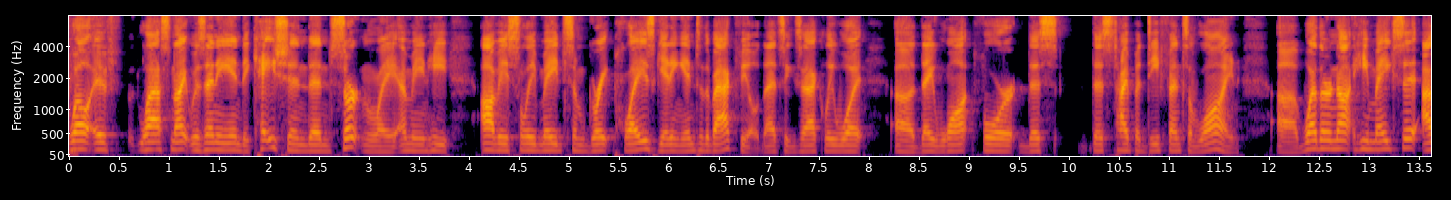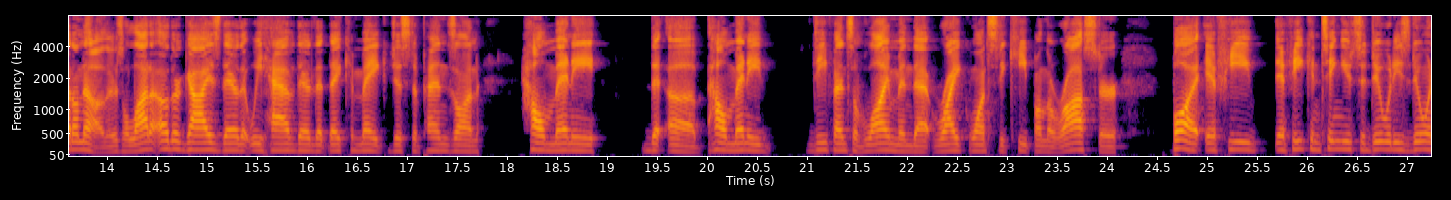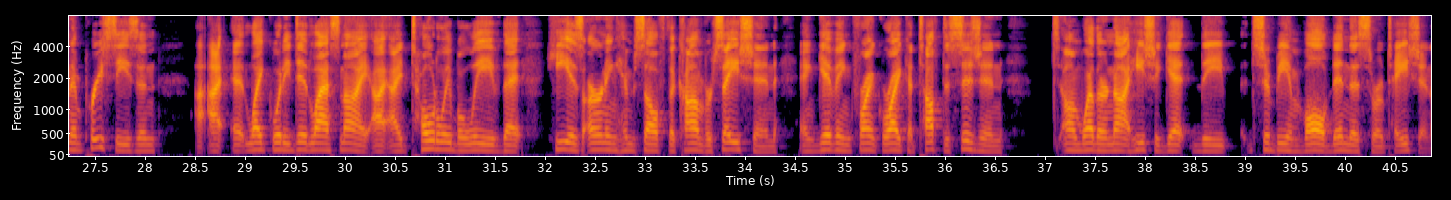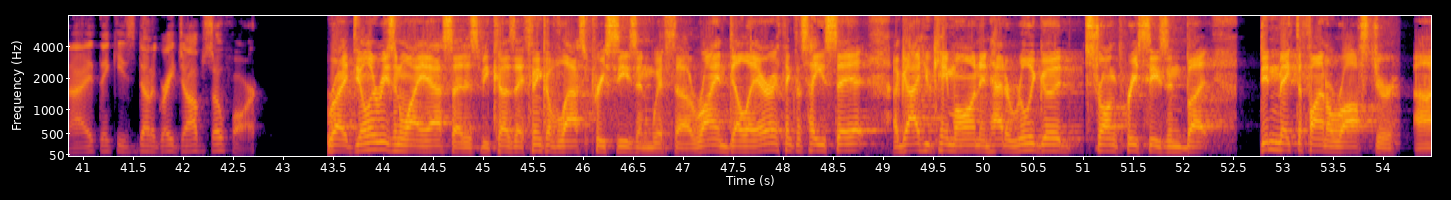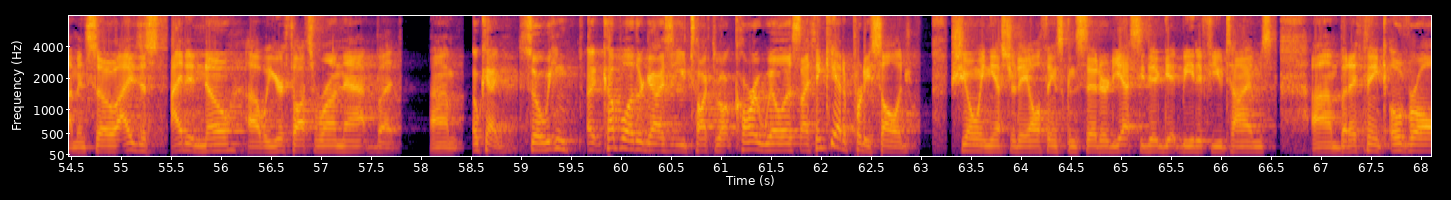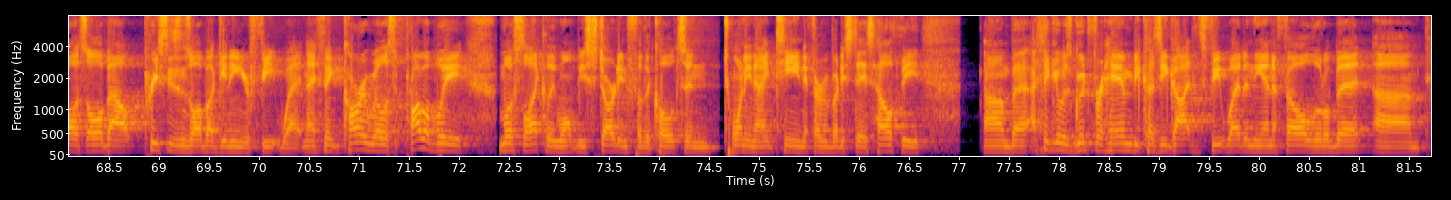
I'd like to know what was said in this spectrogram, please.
Well, if last night was any indication, then certainly. I mean, he obviously made some great plays getting into the backfield. That's exactly what uh, they want for this this type of defensive line. Uh, whether or not he makes it, I don't know. There's a lot of other guys there that we have there that they can make. Just depends on how many the uh, how many defensive linemen that Reich wants to keep on the roster. but if he if he continues to do what he's doing in preseason, I, I like what he did last night. I, I totally believe that he is earning himself the conversation and giving Frank Reich a tough decision on whether or not he should get the should be involved in this rotation. I think he's done a great job so far. Right. The only reason why I asked that is because I think of last preseason with uh, Ryan Delaire. I think that's how you say it. A guy who came on and had a really good, strong preseason, but didn't make the final roster. Um, and so I just I didn't know uh, what your thoughts were on that, but um, okay, so we can a couple other guys that you talked about. Khari Willis, I think he had a pretty solid showing yesterday, all things considered. Yes, he did get beat a few times, um, but I think overall it's all about preseason is all about getting your feet wet. And I think Khari Willis probably most likely won't be starting for the Colts in 2019 if everybody stays healthy. Um, but I think it was good for him because he got his feet wet in the NFL a little bit. Um,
